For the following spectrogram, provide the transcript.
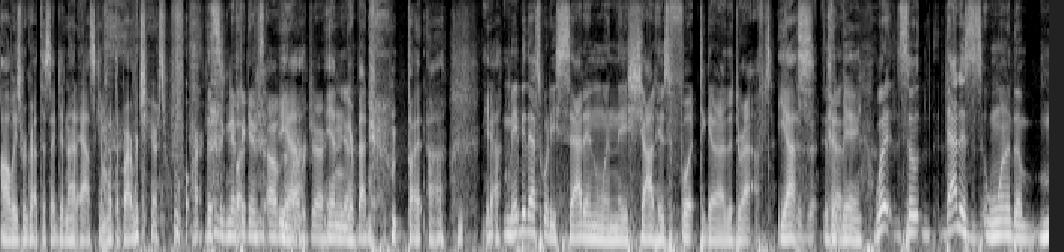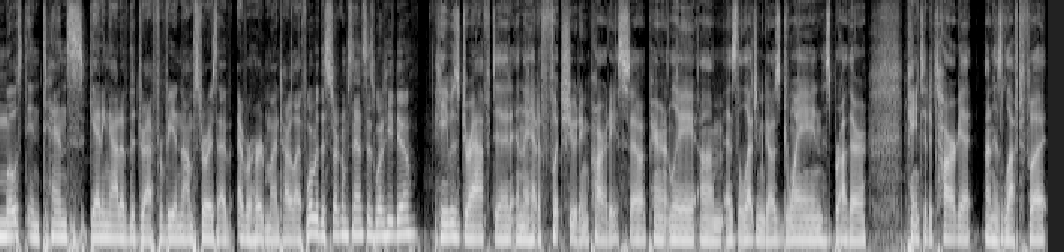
always regret this. I did not ask him what the barber chairs were for. The significance of the yeah, barber chair in Yeah. your bedroom, but uh, yeah, Maybe that's what he sat in when they shot his foot to get out of the draft. yes, Is- is could that- be. What? So that is one of the most intense getting out of the draft for Vietnam stories I've ever heard in my entire life. What were the circumstances? What did he do? He was drafted, and they had a foot shooting party. So apparently, um, as the legend goes, Duane, his brother, painted a target on his left foot,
